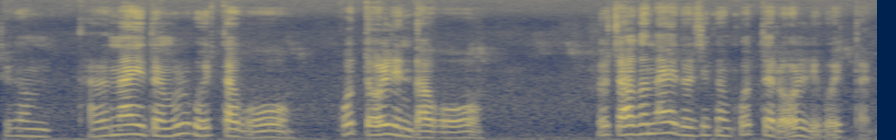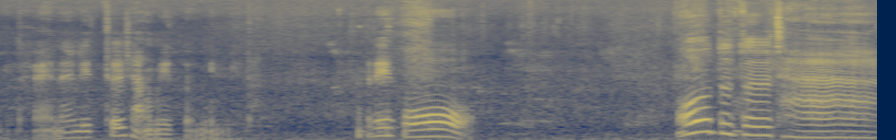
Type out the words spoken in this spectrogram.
지금 다른 아이들 물고 있다고 꽃대 올린다고 요 작은 아이도 지금 꽃대를 올리고 있답니다. 얘는 리틀 장미금입니다. 그리고 모두들 자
